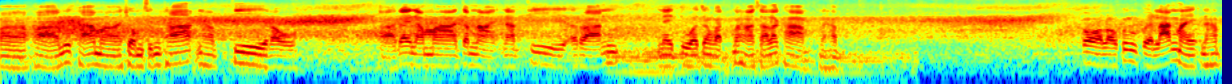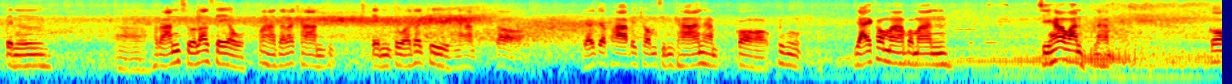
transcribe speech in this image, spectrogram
มาพาลูกค้ามาชมสินค้านะครับที่เราได้นำมาจำหน่ายนะครับที่ร้านในตัวจังหวัดมหาสารคามนะครับ ก็เราเพิ่งเปิดร้านใหม่นะครับเป็นร้านโซลาเซลล์มหาสารคาม เต็มตัวสักทีนะครับ ก็เดี๋ยวจะพาไปชมสินค้านะครับ ก็เพิ่งย้ายเข้ามาประมาณ4-5วันนะครับ ก็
